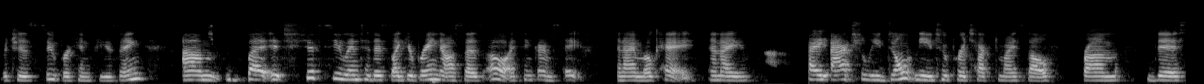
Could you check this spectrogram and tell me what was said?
which is super confusing. Um, but it shifts you into this like your brain now says, "Oh, I think I'm safe and I'm okay, and I, I actually don't need to protect myself from this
